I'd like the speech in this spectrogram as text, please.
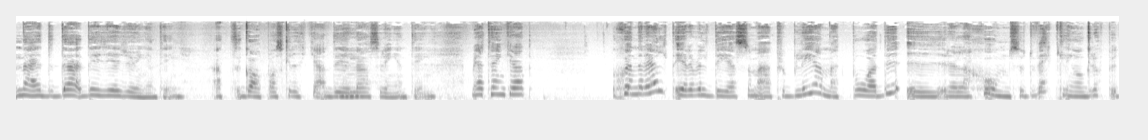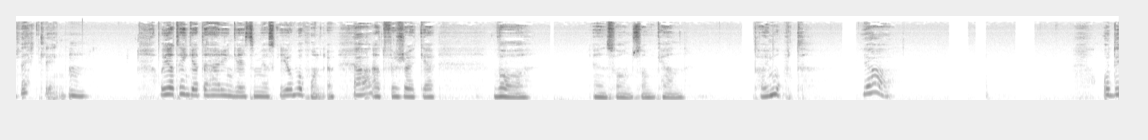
nej, det, där, det ger ju ingenting. Att gapa och skrika, det Mm. löser ingenting. Men jag tänker att generellt är det väl det som är problemet både i relationsutveckling och grupputveckling. Och jag tänker att det här är en grej som jag ska jobba på nu. Ja. Att försöka vara en sån som kan ta emot. ja. Och det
